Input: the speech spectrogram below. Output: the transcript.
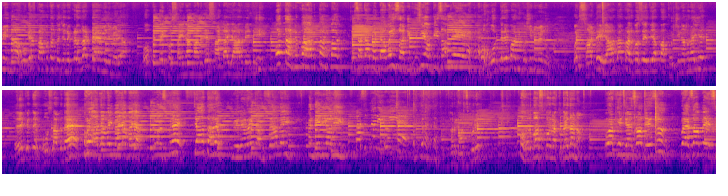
ਮਹੀਨਾ ਹੋ ਗਿਆ ਕੰਮ ਧੰਦੇ ਚ ਨਿਕਲਣ ਦਾ ਟਾਈਮ ਨਹੀਂ ਮਿਲਿਆ। ਉਹ ਕਿਤੇ ਗੁੱਸਾ ਹੀ ਨਾ ਮੰਨ ਜੇ ਸਾਡਾ ਯਾਰ ਵੇਲੀ ਉਹ ਧੰਨਵਾਦ ਧੰਨਵਾਦ। ਤੇ ਸਾਡਾ ਵੱਡਾ ਭਾਈ ਸਾਡੀ ਖੁਸ਼ੀ ਆਉਂਦੀ ਸਮਝੇ। ਉਹ ਹੋਰ ਤੇਰੇ ਭਾਵੇਂ ਖੁਸ਼ੀ ਨਹੀਂ ਮੈਨੂੰ। ਬਈ ਸਾਡੇ ਯਾਰ ਦਾ ਘਰ ਵਸੇ ਤੇ ਆਪਾਂ ਖੁਸ਼ੀ ਨਾ ਮਨਾਈਏ। ਇਹ ਕਿਤੇ ਹੋ ਸਕਦਾ ਹੈ? ਓਏ ਆ ਜਾ ਭਾਈ ਬਹਿ ਜਾ ਬਹਿ ਜਾ। ਰਮਨ ਸੁਰੇ ਚਾਹ ਧਰ। ਮੇਰੇ ਭਾਈ ਚੰਸਿਆ ਨਹੀਂ ਕੰਡੇ ਦੀ ਵਾਲੀ ਬਸ ਧਰੀ ਹੋਈ ਹੈ। ਹਰਬੰਸ ਉਹ ਹਰਬੰਸ ਕੋ ਰੱਖਦਾ ਇਹਦਾ ਨਾ। ਉਹ ਆਖੇ ਜੈਸਾ ਦੇਸ ਵੈਸਾ ਭੇਸ।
